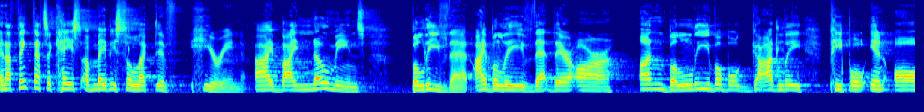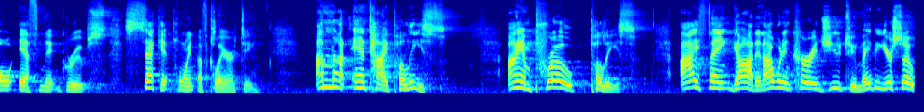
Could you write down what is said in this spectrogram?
And I think that's a case of maybe selective hearing. I by no means believe that. I believe that there are unbelievable, godly people in all ethnic groups. Second point of clarity I'm not anti police, I am pro police. I thank God, and I would encourage you to. Maybe you're so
